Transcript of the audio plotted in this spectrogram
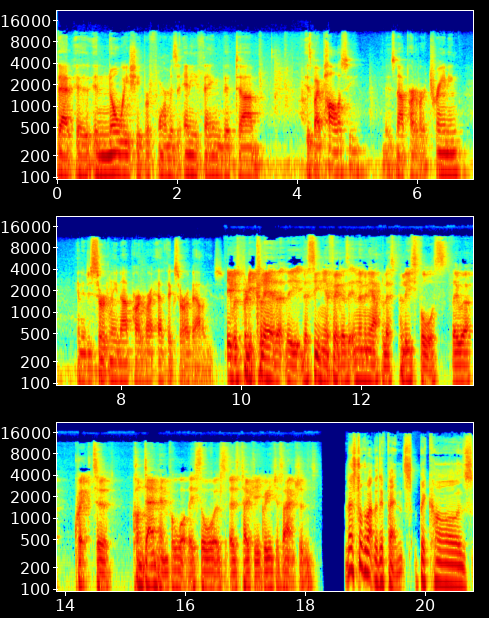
That in no way, shape, or form is anything that um, is by policy, is not part of our training, and it is certainly not part of our ethics or our values. It was pretty clear that the, the senior figures in the Minneapolis police force, they were quick to condemn him for what they saw as, as totally egregious actions. Let's talk about the defence because,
